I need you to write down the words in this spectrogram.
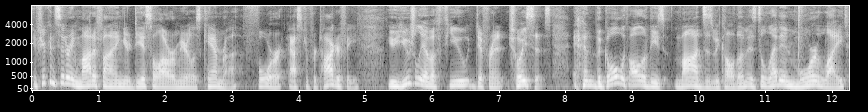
If you're considering modifying your DSLR or mirrorless camera for astrophotography, you usually have a few different choices. And the goal with all of these mods, as we call them, is to let in more light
